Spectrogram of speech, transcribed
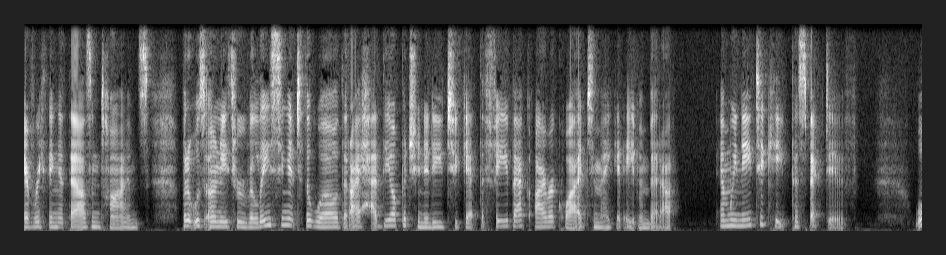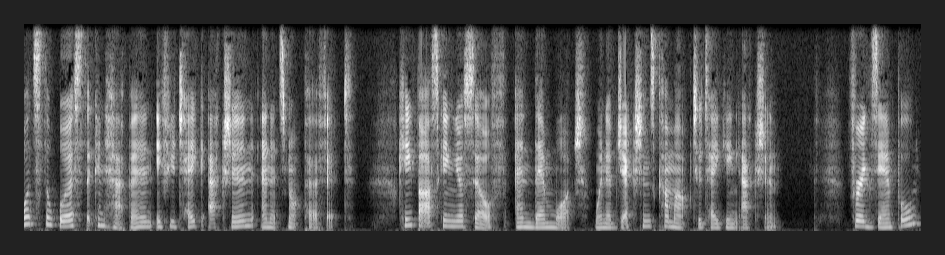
everything a thousand times, but it was only through releasing it to the world that I had the opportunity to get the feedback I required to make it even better. And we need to keep perspective. What's the worst that can happen if you take action and it's not perfect? Keep asking yourself, and then what, when objections come up to taking action. For example,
